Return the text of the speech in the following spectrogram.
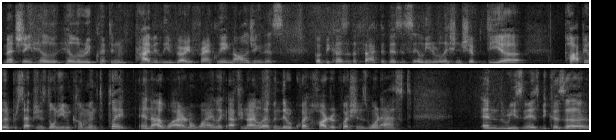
mentioning Hil- Hillary Clinton privately, very frankly acknowledging this. But because of the fact that there's this elite relationship, the uh, popular perceptions don't even come into play. And I, I don't know why. Like after 9 11, there were quite harder questions weren't asked. And the reason is because uh,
